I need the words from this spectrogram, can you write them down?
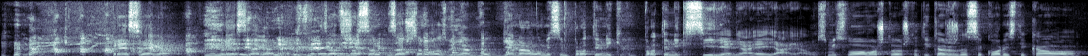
Pre svega, pre svega, zato što sam, zato što sam ozbiljan, generalno mislim protivnik, protivnik siljenja AI-a, u smislu ovo što, što ti kažeš da se koristi kao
